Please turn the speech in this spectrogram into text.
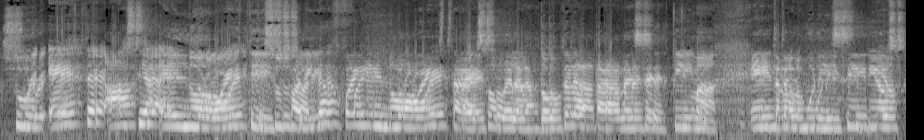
sureste hacia el noroeste y su salida fue en el noroeste a eso de las 2 de la tarde se estima entre los municipios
